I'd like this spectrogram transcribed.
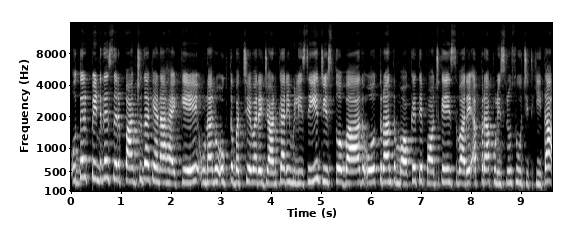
ਉਧਰ ਪਿੰਡ ਦੇ ਸਰਪੰਚ ਦਾ ਕਹਿਣਾ ਹੈ ਕਿ ਉਹਨਾਂ ਨੂੰ ਉਕਤ ਬੱਚੇ ਬਾਰੇ ਜਾਣਕਾਰੀ ਮਿਲੀ ਸੀ ਜਿਸ ਤੋਂ ਬਾਅਦ ਉਹ ਤੁਰੰਤ ਮੌਕੇ ਤੇ ਪਹੁੰਚ ਕੇ ਇਸ ਬਾਰੇ ਅਪਰਾ ਪੁਲਿਸ ਨੂੰ ਸੂਚਿਤ ਕੀਤਾ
